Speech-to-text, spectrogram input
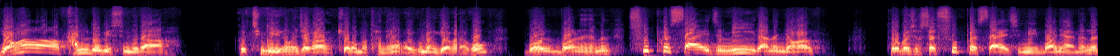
영화 감독이 있습니다. 그 친구 이름을 제가 기억을 못하네요. 얼굴만 기억을 하고. 뭘, 뭘 하냐면, 슈퍼 사이즈 미라는 영화 들어보셨어요? 슈퍼 사이즈 미. 뭐냐 하면은,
